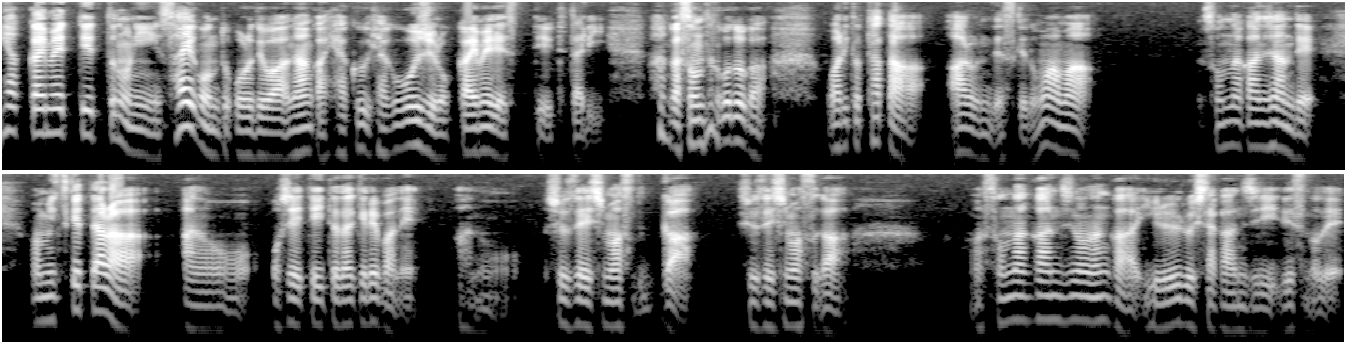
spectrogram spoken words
200回目って言ったのに、最後のところではなんか100、156回目ですって言ってたり、なんかそんなことが割と多々あるんですけど、まあまあ、そんな感じなんで、まあ、見つけたら、あの、教えていただければね、あの、修正しますが、修正しますが、まあ、そんな感じのなんかゆるゆるした感じですので、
